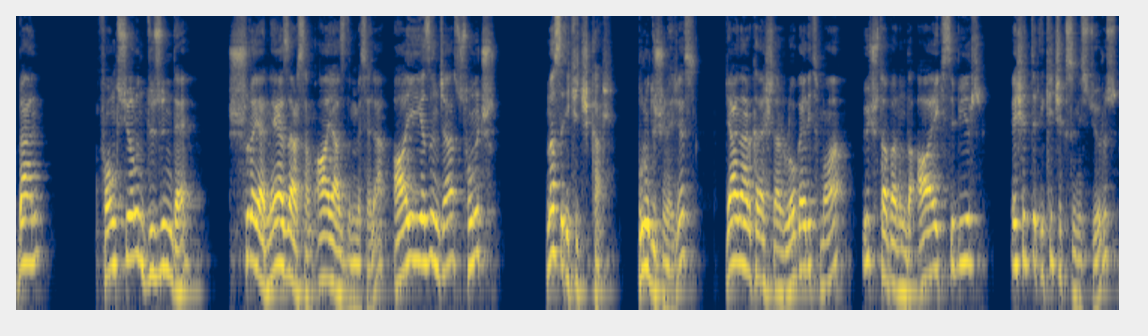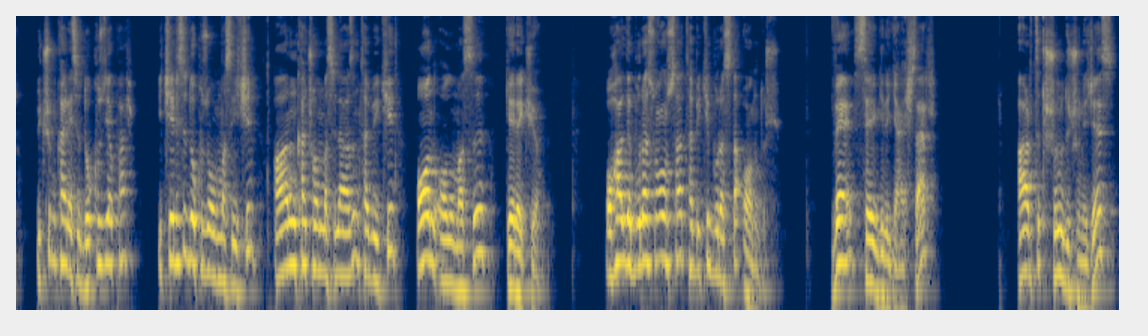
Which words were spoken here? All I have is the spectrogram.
Ben fonksiyonun düzünde şuraya ne yazarsam a yazdım mesela. a'yı yazınca sonuç nasıl 2 çıkar? Bunu düşüneceğiz. Yani arkadaşlar logaritma 3 tabanında a eksi 1 eşittir 2 çıksın istiyoruz. 3'ün karesi 9 yapar. İçerisi 9 olması için a'nın kaç olması lazım? Tabii ki 10 olması gerekiyor. O halde burası 10 sa tabii ki burası da 10'dur. Ve sevgili gençler artık şunu düşüneceğiz.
